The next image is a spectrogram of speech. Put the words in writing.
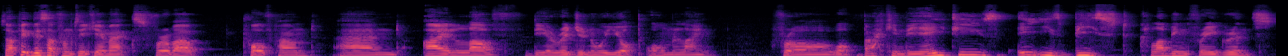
So I picked this up from TK Maxx for about twelve pound, and I love the original Joop Homme line from what back in the 80s 80s beast clubbing fragrance.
